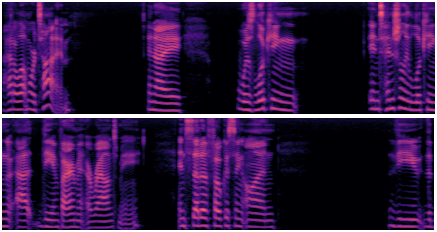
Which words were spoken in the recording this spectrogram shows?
I had a lot more time, and I was looking intentionally looking at the environment around me instead of focusing on the the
